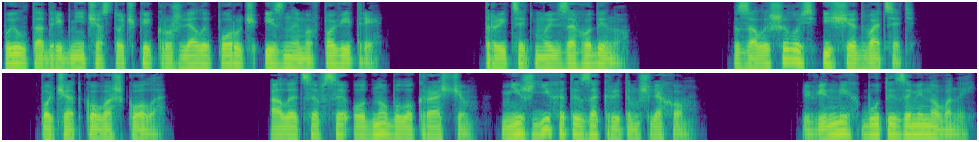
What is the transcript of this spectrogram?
Пил та дрібні часточки кружляли поруч із ними в повітрі. Тридцять миль за годину. Залишилось іще двадцять. Початкова школа. Але це все одно було кращим, ніж їхати закритим шляхом. Він міг бути замінований.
